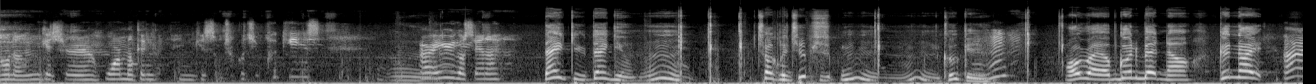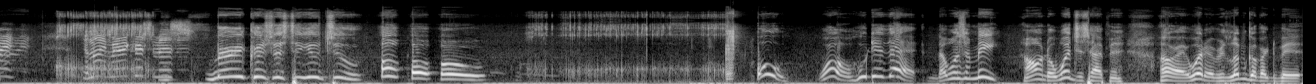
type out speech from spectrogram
Hold on. Let me get your warm milk and, and get some chocolate chip cookies. Mm. All right. Here you go, Santa. Thank you, thank you. Mmm. Chocolate chips, mmm, mmm, cookie. Mhm. Alright, I'm going to bed now. Good night. All right. Good night. Merry Christmas. Merry Christmas to you too. Oh, oh, oh. Whoa, who did that? That wasn't me. I don't know what just happened. All right, whatever. Let me go back to bed.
